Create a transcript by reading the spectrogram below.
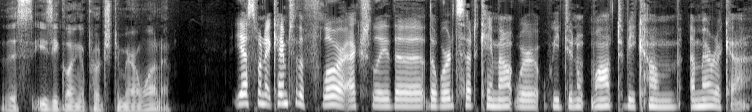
this easygoing approach to marijuana. Yes, when it came to the floor, actually, the the words that came out were, "We do not want to become America,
